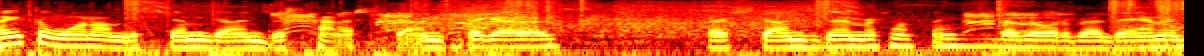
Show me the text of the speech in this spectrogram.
Think the one on the stim gun just kind of stuns the guys. Or stuns them or something. Does a little bit of damage.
